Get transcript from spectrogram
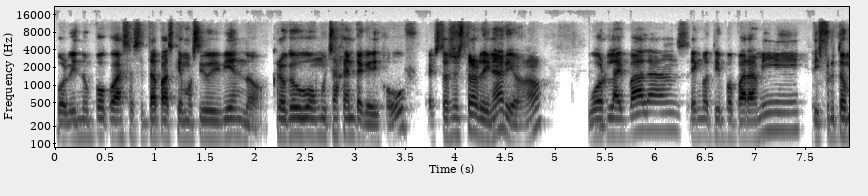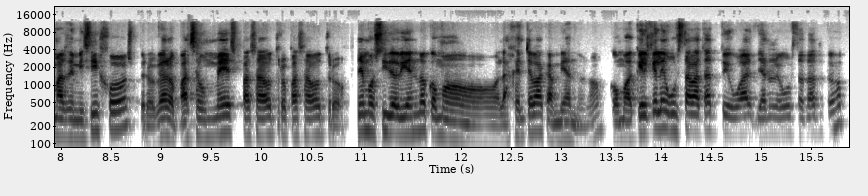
volviendo un poco a esas etapas que hemos ido viviendo, creo que hubo mucha gente que dijo, uff, esto es extraordinario, ¿no? Work-life balance, tengo tiempo para mí, disfruto más de mis hijos, pero claro, pasa un mes, pasa otro, pasa otro. Hemos ido viendo cómo la gente va cambiando, ¿no? Como aquel que le gustaba tanto igual ya no le gusta tanto.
